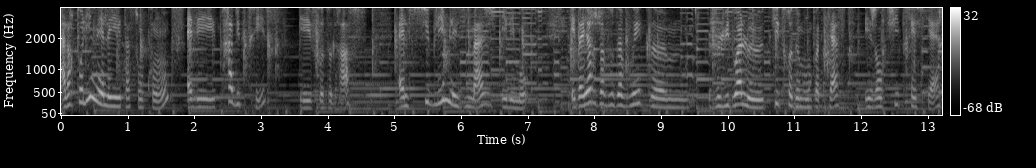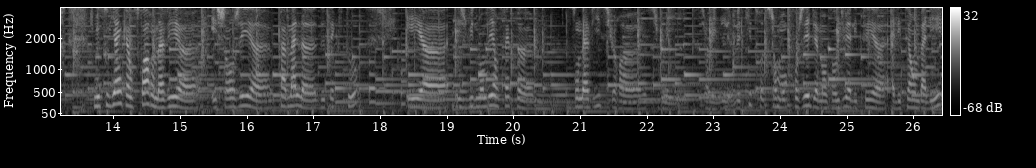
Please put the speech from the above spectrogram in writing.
Alors Pauline, elle est à son compte, elle est traductrice et photographe. Elle sublime les images et les mots. Et d'ailleurs, je dois vous avouer que hum, je lui dois le titre de mon podcast et j'en suis très fière. Je me souviens qu'un soir, on avait euh, échangé euh, pas mal euh, de textos et, je lui demandais en fait son avis sur, sur le titre sur mon projet, bien entendu, elle était, elle était emballée.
